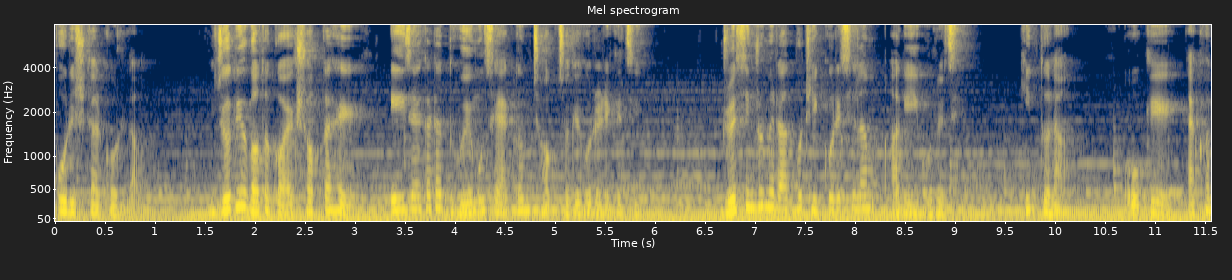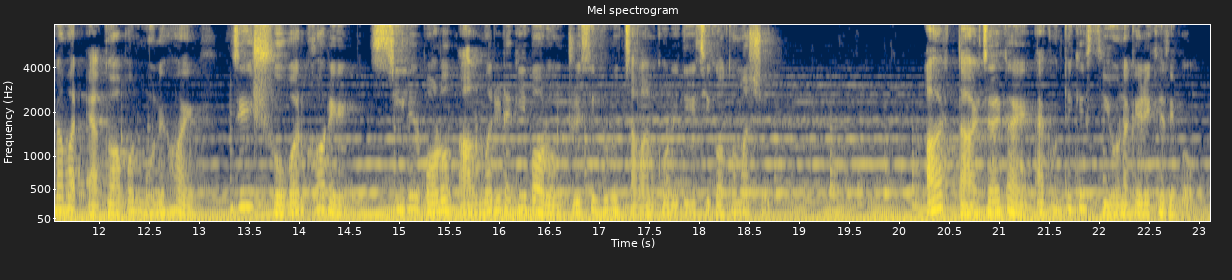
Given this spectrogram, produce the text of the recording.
পরিষ্কার করলাম। যদিও গত কয়েক সপ্তাহে এই জায়গাটা ধুয়ে মুছে একদম ঝকঝকে করে রেখেছি। ড্রেসিং রুমে রাখব ঠিক করেছিলাম, আগেই বলেছি। কিন্তু না, ওকে এখন আমার এত আপন মনে হয় যে শোবার ঘরে স্টিলের বড় আলমারিটাকেই বরং ড্রেসিং রুমে চালান করে দিয়েছি গত মাসে। আর তার জায়গায় এখন থেকে ফিওনাকে রেখে দেব।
